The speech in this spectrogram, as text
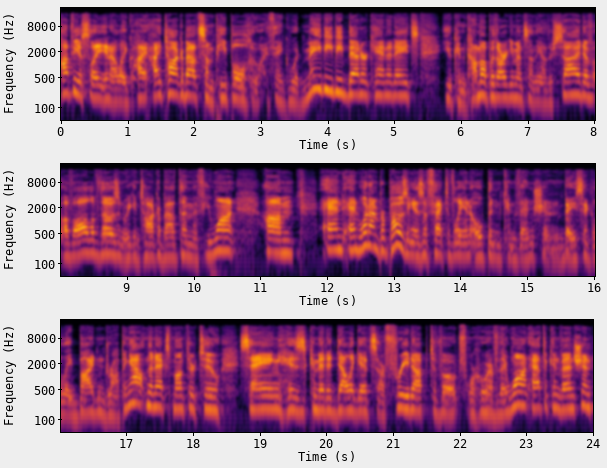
obviously, you know, like I, I talk about some people who I think would maybe be better candidates. You can come up with arguments on the other side of, of all of those, and we can talk about them if you want. Um, and and what I'm proposing is effectively an open convention, basically Biden dropping out in the next month or two, saying his committed delegates are freed up to vote for whoever they want at the convention,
